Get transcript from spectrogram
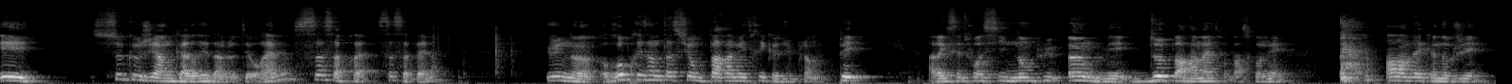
Et ce que j'ai encadré dans le théorème, ça, s'appelle une représentation paramétrique du plan P, avec cette fois-ci non plus un, mais deux paramètres, parce qu'on est avec un objet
